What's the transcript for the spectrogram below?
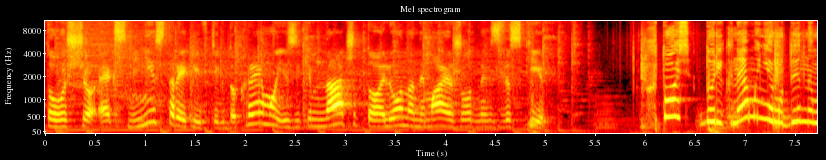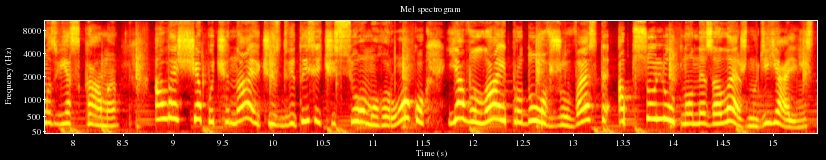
того що екс-міністр, який втік до Криму, і з яким, начебто, Альона не має жодних зв'язків. Хтось дорікне мені родинними зв'язками, але ще починаючи з 2007 року я вела і продовжую вести абсолютно незалежну діяльність.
